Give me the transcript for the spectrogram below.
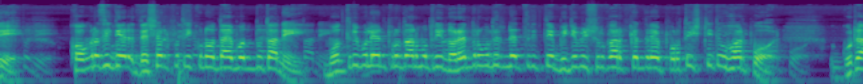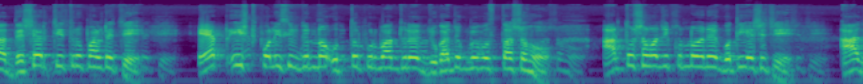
যে কংগ্রেসীদের দেশের প্রতি কোনো দায়বদ্ধতা নেই। মন্ত্রী বলেন, প্রধানমন্ত্রী নরেন্দ্র মোদীর নেতৃত্বে বিজেপি সরকার কেন্দ্রে প্রতিষ্ঠিত হওয়ার পর গোটা দেশের চিত্র পাল্টেছে। অ্যাক্ট ইস্ট পলিসির জন্য উত্তর পূর্বাঞ্চলের যোগাযোগ ব্যবস্থা সহ আর্থসামাজিক উন্নয়নে গতি এসেছে। আজ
